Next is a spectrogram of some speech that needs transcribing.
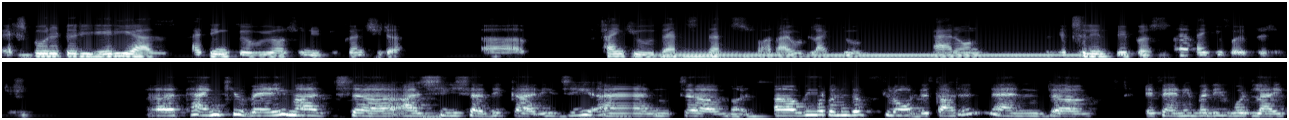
exploratory areas, I think we also need to consider. Uh, thank you. That's that's what I would like to add on. Excellent papers. Thank you for your presentation. Uh, thank you very much, uh, Ashis Adhikary ji. And um, uh, we open the floor discussion. And uh, if anybody would like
